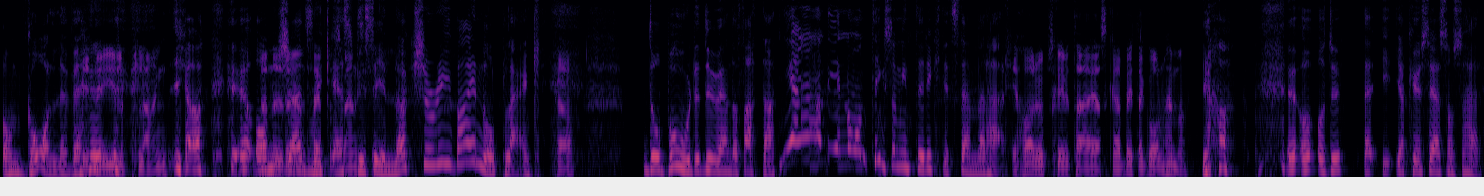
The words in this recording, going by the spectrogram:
om golv. Vinylplank. ja, om Chadwick SPC Luxury Vinyl Plank. Ja. Då borde du ändå fatta att ja, det är någonting som inte riktigt stämmer här. Jag har uppskrivet här, jag ska byta golv hemma. Ja, och, och du, eh, jag kan ju säga som så här.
